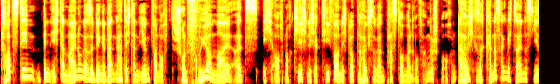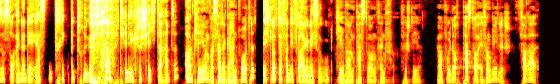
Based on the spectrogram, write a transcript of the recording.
trotzdem bin ich der Meinung, also den Gedanken hatte ich dann irgendwann auch schon früher mal, als ich auch noch kirchlich aktiv war und ich glaube, da habe ich sogar einen Pastor mal drauf angesprochen. Da habe ich gesagt, kann das eigentlich sein, dass Jesus so einer der ersten Trickbetrüger war, die die Geschichte hatte? Okay, und was hat er geantwortet? Ich glaube, der fand die Frage nicht so gut. Okay, war ein Pastor und kein Versteher. Ja, obwohl doch Pastor, evangelisch. Pfarrer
